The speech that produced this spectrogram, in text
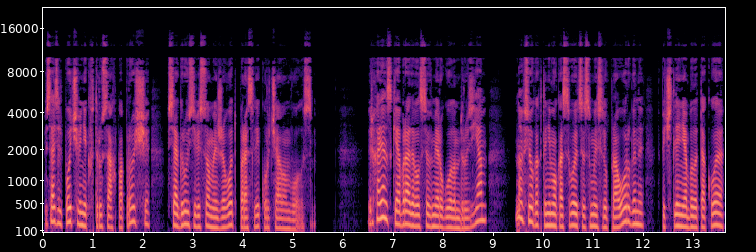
писатель-почвенник в трусах попроще, вся грудь и весомый живот поросли курчавым волосом. Верховенский обрадовался в меру голым друзьям, но все как-то не мог освоиться с мыслью про органы, впечатление было такое,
